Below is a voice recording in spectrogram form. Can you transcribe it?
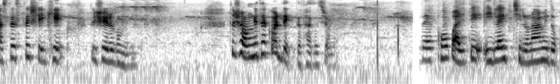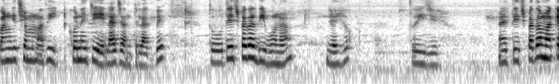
আস্তে আস্তে শেখে, তো সেরকমই তো সঙ্গে থাকো আর দেখতে থাকো, চলো। দেখো, বাড়িতে এলাচ ছিল না, আমি দোকান গেছি, আমার মাথায় একটুখানি যে এলাচ আনতে লাগবে। তো তেজপাতা দিব না, যাই হোক। তো এই যে মানে তেজপাতা আমাকে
